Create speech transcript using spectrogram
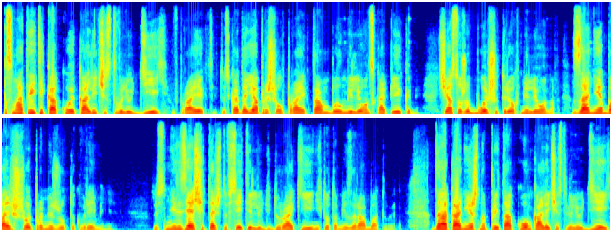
Посмотрите, какое количество людей в проекте. То есть, когда я пришел в проект, там был миллион с копейками. Сейчас уже больше трех миллионов за небольшой промежуток времени. То есть нельзя считать, что все эти люди дураки и никто там не зарабатывает. Да, конечно, при таком количестве людей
